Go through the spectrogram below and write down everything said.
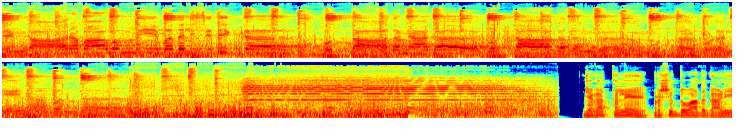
ಹೆಂಗಾರ ಭಾವೊಮ್ಮೆ ಬದಲಿಸಿದಿಕ್ಕ? ಹೊತ್ತಾದ ಮ್ಯಾಗ ಗೊತ್ತಾಗದಂಗ ಮುತ್ತ ಕೊಡಲೇನ ಬಂದ. ಜಗತ್ತಲ್ಲೇ ಪ್ರಸಿದ್ಧವಾದ ಗಾಳಿ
